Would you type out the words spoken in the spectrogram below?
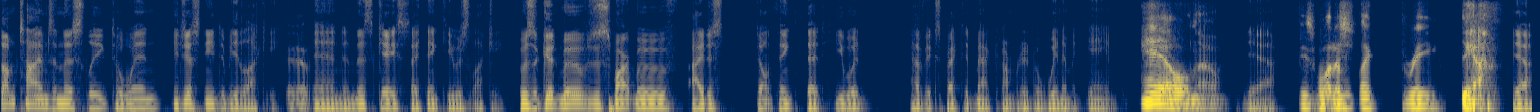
sometimes in this league to win, you just need to be lucky. Yeah. And in this case, I think he was lucky. It was a good move. It was a smart move. I just don't think that he would have expected Matt Carpenter to win him a game. Hell no. Yeah. he's won him like three. Yeah. Yeah,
